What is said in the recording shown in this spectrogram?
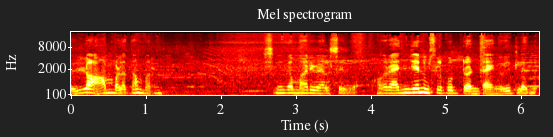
எல்லாம் ஆம்பளை தான் பாருங்க. சிங்கம் மாதிரி வேலை செய்வோம் ஒரு அஞ்சே நிமிஷத்தில் கூப்பிட்டு வந்துட்டான் எங்கள் வீட்டிலேருந்து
